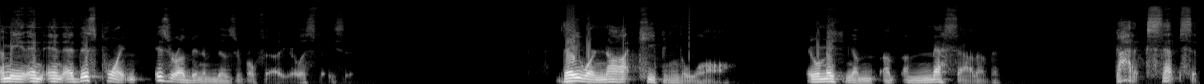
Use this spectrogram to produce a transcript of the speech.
I mean and, and at this point israel had been a miserable failure let's face it. They were not keeping the law. They were making a, a, a mess out of it. God accepts it.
